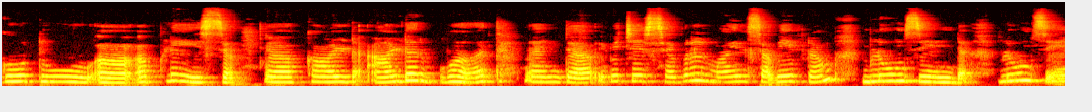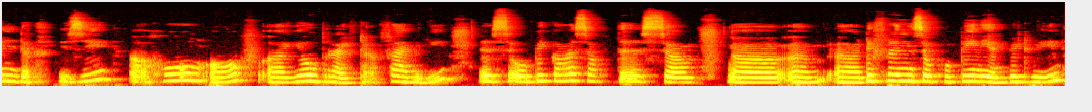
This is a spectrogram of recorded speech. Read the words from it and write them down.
go to uh, a place uh, called Alderworth, and uh, which is several miles away from Bloom's End. Bloom's End is a, home of uh, Yeobright family. so because of this um, um, difference of opinion between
